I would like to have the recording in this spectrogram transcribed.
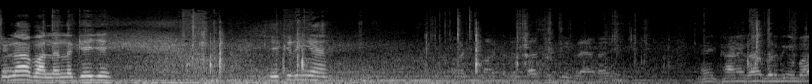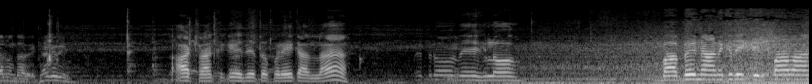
ਚੁੱਲ੍ਹਾ ਬਾਲਣ ਲੱਗੇ ਜੇ। ਠੀਕ ਨਹੀਂ ਹੈ। ਨਹੀਂ ਥਾਣੇਦਾਰ ਵਰਦੀਆਂ ਬਾਹਰ ਹੁੰਦਾ ਵੇਖਿਆ ਕਦੀ? ਆ ਟਰੱਕ ਕਿਸੇ ਦੇ ਤੋਂ ਪਰੇ ਕਰ ਲਾ। ਮਿੱਤਰੋ ਵੇਖ ਲਓ। ਬਾਬੇ ਨਾਨਕ ਦੀ ਕਿਰਪਾ ਵਾ।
